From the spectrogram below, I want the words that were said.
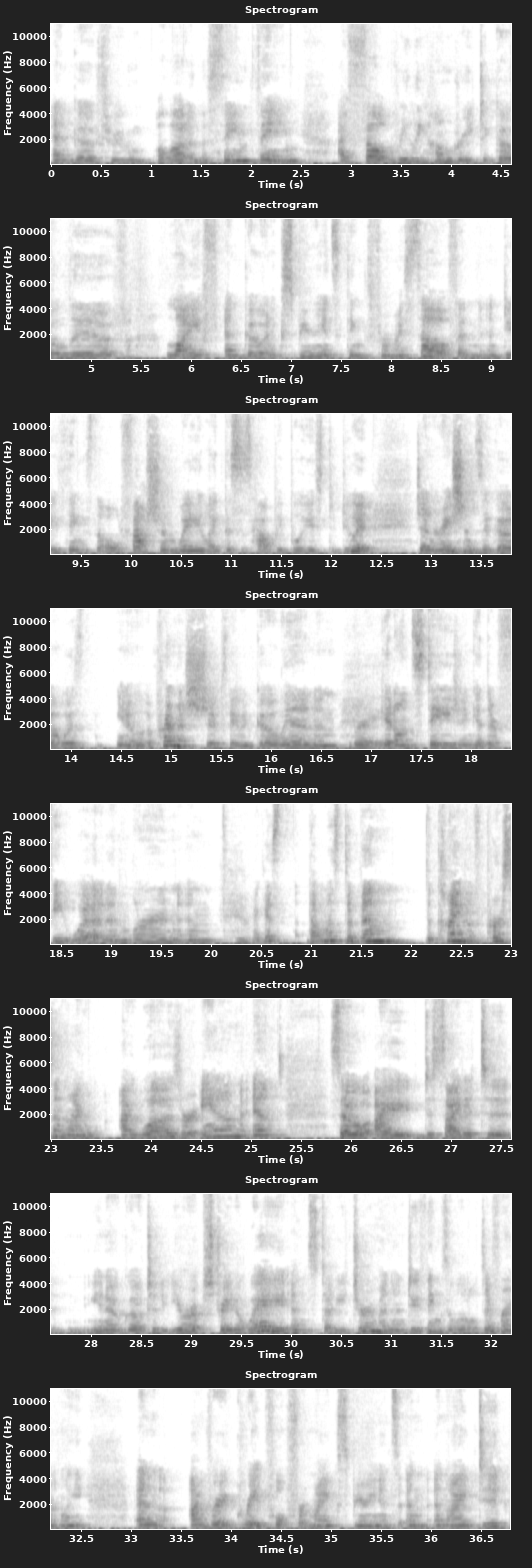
and go through a lot of the same thing. I felt really hungry to go live life and go and experience things for myself and, and do things the old fashioned way. Like this is how people used to do it generations ago was, you know, apprenticeship They would go in and right. get on stage and get their feet wet and learn. And mm-hmm. I guess that must have been the kind of person I, I was or am. And so I decided to, you know, go to Europe straight away and study German and do things a little differently. And I'm very grateful for my experience. And, and I did,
